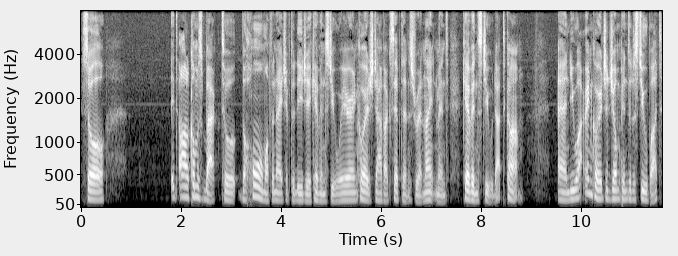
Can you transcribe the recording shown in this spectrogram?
So it all comes back to the home of the night shift of DJ Kevin Stew, where you're encouraged to have acceptance through enlightenment, kevinstew.com. And you are encouraged to jump into the stew pot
